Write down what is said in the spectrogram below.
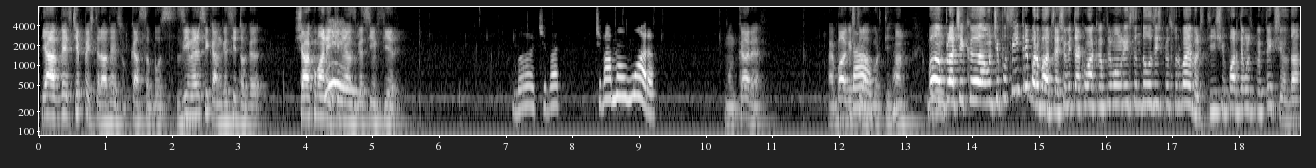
Ia vezi ce peșteră avem sub casă, boss. Zi mersi că am găsit-o, că și acum ne chinuiam să găsim fier. Bă, ceva... Ceva mă omoară. Mâncare? Mai bagă și Da. tu la Vortihan. Bă, îmi place că au început să intre bărbații așa, uite acum când filmăm noi sunt 20 pe survival, știi, și foarte mulți pe factions, dar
